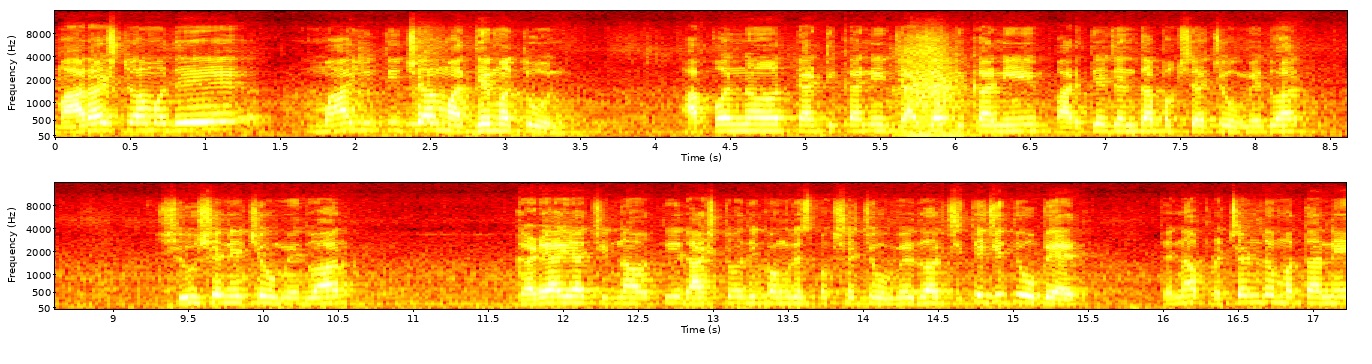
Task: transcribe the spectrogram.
महाराष्ट्रामध्ये महायुतीच्या माध्यमातून आपण त्या ठिकाणी ज्या ज्या ठिकाणी भारतीय जनता पक्षाचे उमेदवार शिवसेनेचे उमेदवार घड्या या चिन्हावरती राष्ट्रवादी काँग्रेस पक्षाचे उमेदवार जिथे जिथे उभे आहेत त्यांना प्रचंड मताने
